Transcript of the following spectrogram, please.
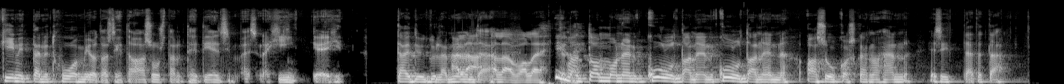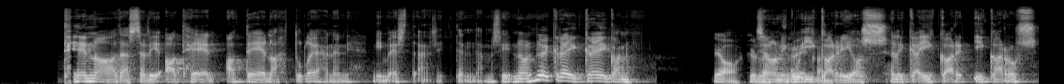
kiinnittänyt huomiota siitä asusta nyt heti ensimmäisenä hinkkeihin. Täytyy kyllä Älä, myöntää. älä valehtele. Ihan tommonen kultainen, kultainen asu, koska no hän esittää tätä Tenaa tässä, eli Atheen, Ateena tulee hänen nimestään sitten tämmöisiä. No, ne Kre- Kreikan, Joo, kyllä. se on niin kuin. Ikarios, eli Ikar, Ikarus,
